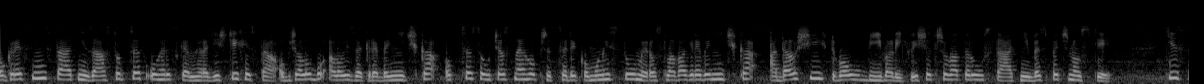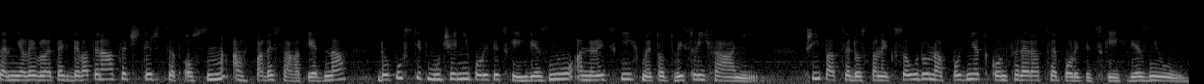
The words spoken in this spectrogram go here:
Okresní státní zástupce v Uherském hradišti chystá obžalobu Aloise Grebeníčka, otce současného předsedy komunistů Miroslava Grebeníčka a dalších dvou bývalých vyšetřovatelů státní bezpečnosti. Ti se měli v letech 1948 a 51 dopustit mučení politických vězňů a nelidských metod vyslýchání. Případ se dostane k soudu na podnět Konfederace politických vězňů.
